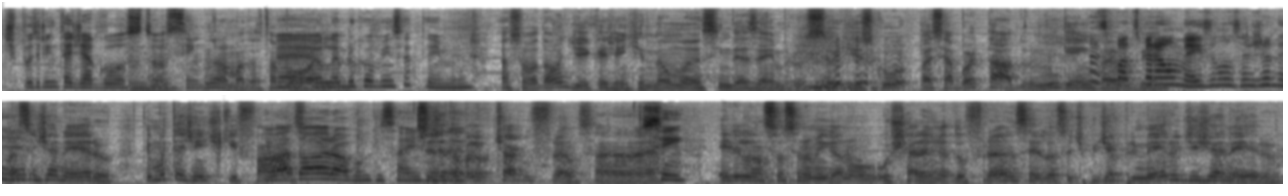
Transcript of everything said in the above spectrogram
tipo 30 de agosto, assim. Não, mas tá É, boa. eu ainda. lembro que eu vi em setembro. Eu só vou dar uma dica, gente. Não lance em dezembro. Seu disco vai ser abortado. Ninguém Mas vai você pode ouvir. esperar um mês e lançar em janeiro. Lance em janeiro. Tem muita gente que faz... Eu adoro álbum que sai em Você já janeiro. trabalhou com o Thiago França, né? Sim. Ele lançou, se não me engano, o Charanga do França. Ele lançou, tipo, dia 1 de janeiro.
